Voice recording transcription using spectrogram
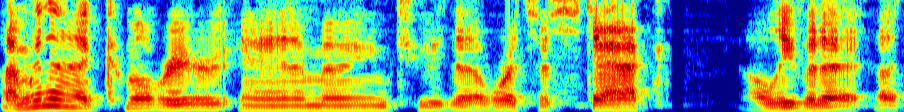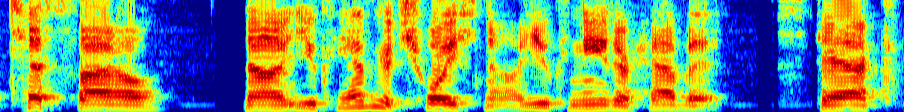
I'm going to come over here and I'm going to the where it says stack. I'll leave it a, a TIFF file. Now you can have your choice now. You can either have it stack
